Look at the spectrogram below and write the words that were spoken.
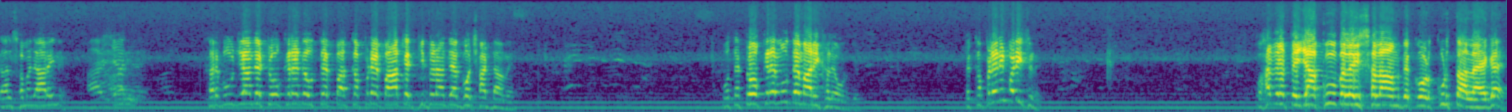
گل سمجھ آ رہی نے خربوجیا دے ٹوکرے دے اتنے کپڑے پا کے گدڑا دے اگوں چڈ آویں اتنے ٹوکرے منہ ماری کھڑے ہو گے کپڑے نہیں پڑی چنے حضرت یعقوب علیہ السلام دے کول کڑتا لے گئے۔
